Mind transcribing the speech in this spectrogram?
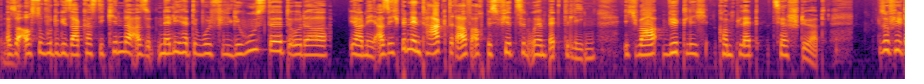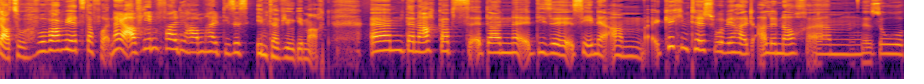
Mhm. Also auch so, wo du gesagt hast, die Kinder, also Nelly hätte wohl viel gehustet oder ja, nee, also ich bin den Tag drauf auch bis 14 Uhr im Bett gelegen. Ich war wirklich komplett zerstört. So viel dazu. Wo waren wir jetzt davor? Naja, auf jeden Fall, die haben halt dieses Interview gemacht. Ähm, danach gab's dann diese Szene am Küchentisch, wo wir halt alle noch ähm, so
